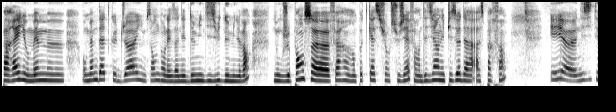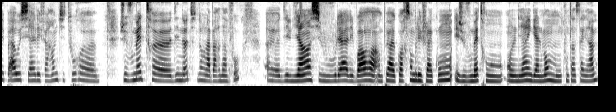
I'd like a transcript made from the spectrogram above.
pareil au même, aux mêmes dates que Joy, il me semble, dans les années 2018-2020. Donc je pense faire un podcast sur le sujet, enfin dédier un épisode à ce parfum. Et euh, n'hésitez pas aussi à aller faire un petit tour. Euh, je vais vous mettre euh, des notes dans la barre d'infos, des liens si vous voulez aller voir un peu à quoi ressemblent les flacons. Et je vais vous mettre en, en lien également mon compte Instagram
